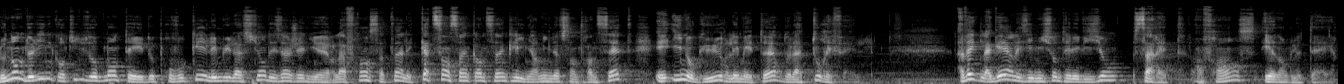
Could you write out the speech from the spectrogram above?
Le nombre de lignes continue d'augmenter et de provoquer l'émulation des ingénieurs. La France atteint les 455 lignes en 1937 et inaugure l'émetteur de la Tour Eiffel. Avec la guerre, les émissions de télévision s'arrêtent en France et en Angleterre.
